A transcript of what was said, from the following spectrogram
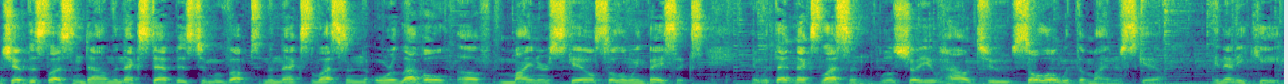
Once you have this lesson down, the next step is to move up to the next lesson or level of minor scale soloing basics. And with that next lesson, we'll show you how to solo with the minor scale in any key.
